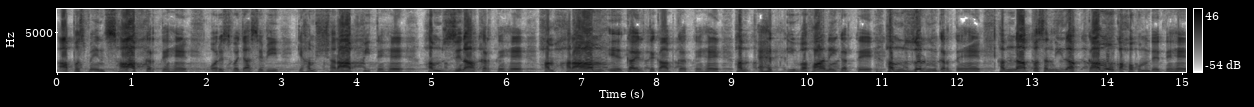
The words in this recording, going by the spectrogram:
آپس میں انصاف کرتے ہیں اور اس وجہ سے بھی کہ ہم شراب پیتے ہیں، ہم زنا کرتے ہیں، ہم حرام کا ارتکاب کرتے ہیں، ہم عہد کی وفا نہیں کرتے، ہم ظلم کرتے ہیں، ہم ناپسندیدہ کاموں کا حکم دیتے ہیں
